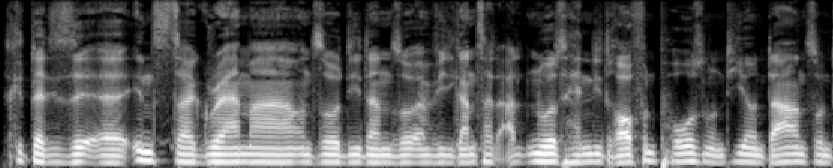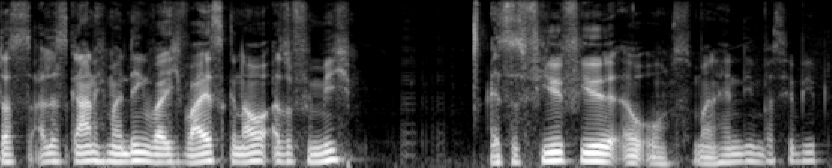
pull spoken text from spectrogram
es gibt ja diese äh, Instagrammer und so, die dann so irgendwie die ganze Zeit nur das Handy drauf und posen und hier und da und so. Und das ist alles gar nicht mein Ding, weil ich weiß genau, also für mich ist es viel, viel, oh, oh, das ist mein Handy, was hier biebt.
